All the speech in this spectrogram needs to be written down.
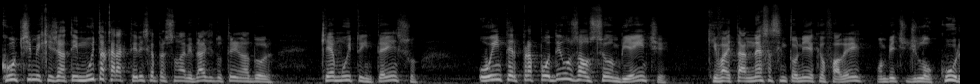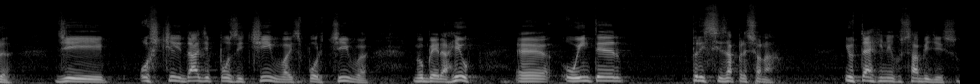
com um time que já tem muita característica, personalidade do treinador, que é muito intenso, o Inter, para poder usar o seu ambiente, que vai estar nessa sintonia que eu falei, um ambiente de loucura, de hostilidade positiva, esportiva, no Beira-Rio, é, o Inter precisa pressionar. E o técnico sabe disso.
